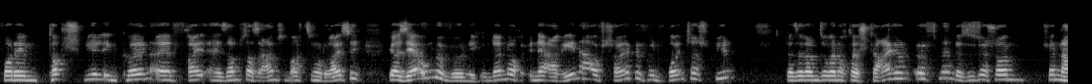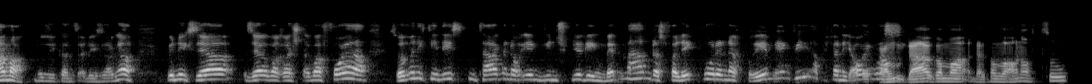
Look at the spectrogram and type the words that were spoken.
vor dem Topspiel in Köln, äh, Fre äh, samstagsabends um 18.30 Uhr. Ja, sehr ungewöhnlich. Und dann noch in der Arena auf Schalke für ein Freundschaftsspiel, dass er dann sogar noch das Stadion öffnen, das ist ja schon, schon ein Hammer, muss ich ganz ehrlich sagen. Ja, bin ich sehr, sehr überrascht. Aber vorher, sollen wir nicht die nächsten Tage noch irgendwie ein Spiel gegen Meppen haben, das verlegt wurde nach Bremen irgendwie? Habe ich da nicht auch irgendwas? Da kommen wir, da kommen wir auch noch zu.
